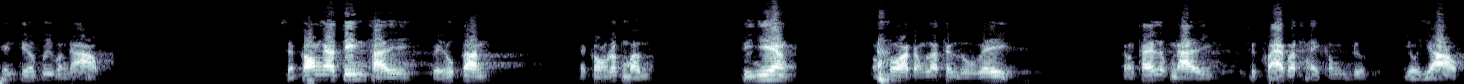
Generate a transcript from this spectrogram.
kính thưa quý bạn đạo. Dạ con nghe tin thầy về hút thanh Dạ con rất mừng. Tuy nhiên con coi trong lá thư lưu vi. Con thấy lúc này Sức khỏe của thầy không được dồi dào.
